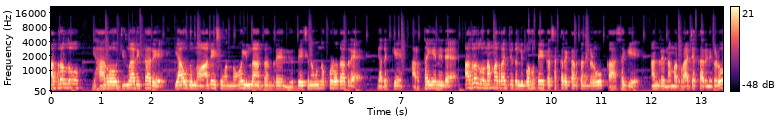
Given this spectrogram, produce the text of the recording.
ಅದರಲ್ಲೂ ಯಾರೋ ಜಿಲ್ಲಾಧಿಕಾರಿ ಯಾವುದನ್ನು ಆದೇಶವನ್ನು ಇಲ್ಲ ಅಂತಂದ್ರೆ ನಿರ್ದೇಶನವನ್ನು ಕೊಡೋದಾದ್ರೆ ಅದಕ್ಕೆ ಅರ್ಥ ಏನಿದೆ? ಅದರಲ್ಲೂ ನಮ್ಮ ರಾಜ್ಯದಲ್ಲಿ ಬಹುತೇಕ ಸಕ್ಕರೆ ಕಾರ್ಖಾನೆಗಳು ಖಾಸಗಿ, ಅಂದರೆ ನಮ್ಮ ರಾಜಕಾರಣಿಗಳು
